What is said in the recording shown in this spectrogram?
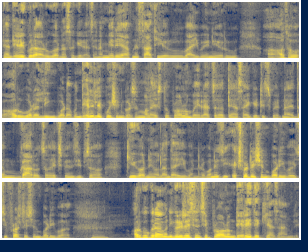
त्यहाँ धेरै कुराहरू गर्न सकिरहेको छैन मेरै आफ्नै साथीहरू भाइ बहिनीहरू अथवा अरूबाट लिङ्कबाट पनि धेरैले क्वेसन गर्छन् मलाई यस्तो प्रब्लम भइरहेछ। त्यहाँ साइकेटिस्ट भेट्न एकदम गाह्रो छ एक्सपेन्सिभ छ। के गर्ने होला दाई? भनेर भनेपछि एक्सपेक्टेसन बढी भएपछि फ्रस्ट्रेसन बढी भयो। अर्को कुरा भनेको रिलेसनसिप प्रब्लम धेरै देखिया छ हामीले।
